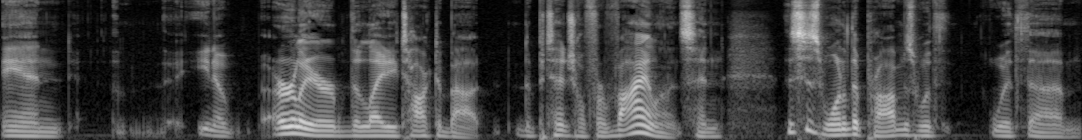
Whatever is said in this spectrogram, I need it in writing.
And you know, earlier the lady talked about the potential for violence, and this is one of the problems with with um,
